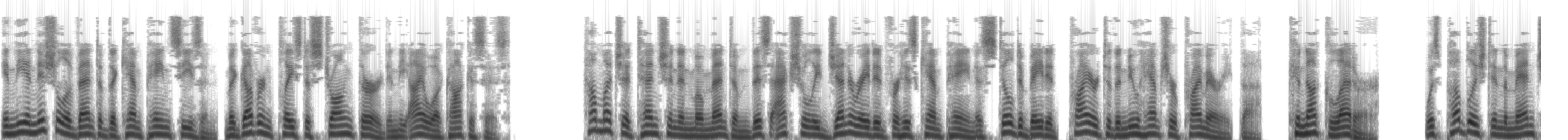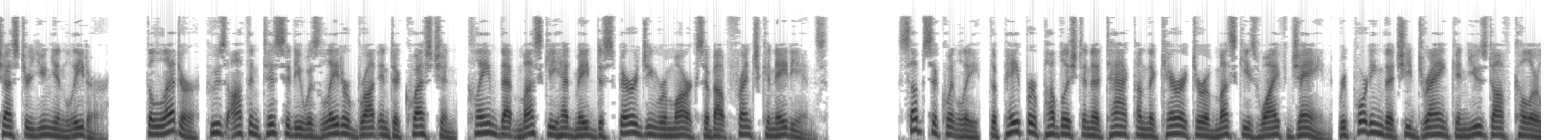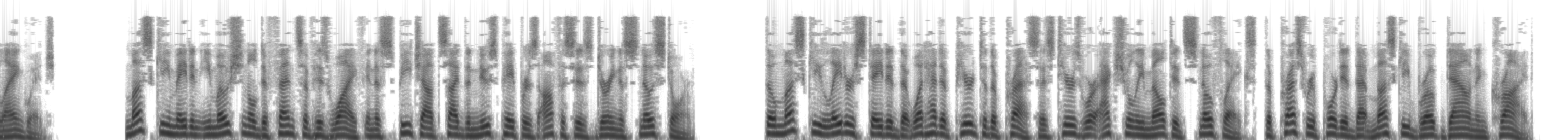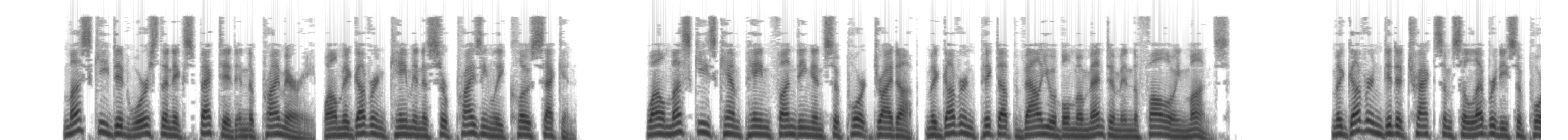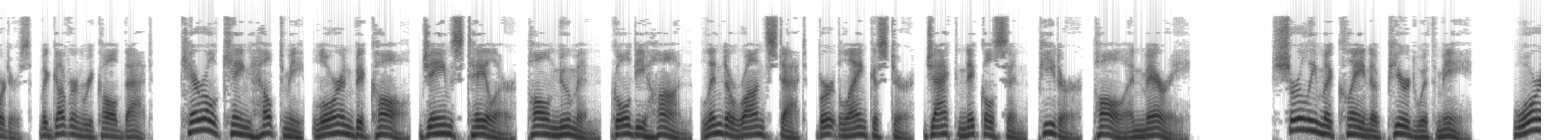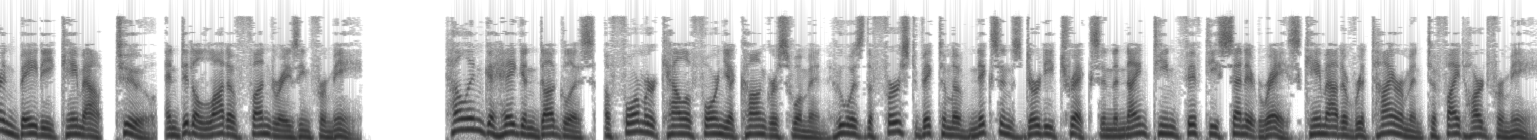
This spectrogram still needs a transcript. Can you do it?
In the initial event of the campaign season, McGovern placed a strong third in the Iowa caucuses. How much attention and momentum this actually generated for his campaign is still debated. Prior to the New Hampshire primary, the Canuck Letter was published in the Manchester Union Leader. The letter, whose authenticity was later brought into question, claimed that Muskie had made disparaging remarks about French Canadians. Subsequently, the paper published an attack on the character of Muskie's wife Jane, reporting that she drank and used off-color language. Muskie made an emotional defense of his wife in a speech outside the newspaper's offices during a snowstorm. Though Muskie later stated that what had appeared to the press as tears were actually melted snowflakes, the press reported that Muskie broke down and cried. Muskie did worse than expected in the primary, while McGovern came in a surprisingly close second. While Muskie's campaign funding and support dried up, McGovern picked up valuable momentum in the following months. McGovern did attract some celebrity supporters. McGovern recalled that, Carole King helped me, Lauren Bacall, James Taylor, Paul Newman, Goldie Hawn, Linda Ronstadt, Burt Lancaster, Jack Nicholson, Peter, Paul and Mary. Shirley MacLaine appeared with me. Warren Beatty came out, too, and did a lot of fundraising for me. Helen Gahagan Douglas, a former California congresswoman who was the first victim of Nixon's dirty tricks in the 1950 Senate race came out of retirement to fight hard for me.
